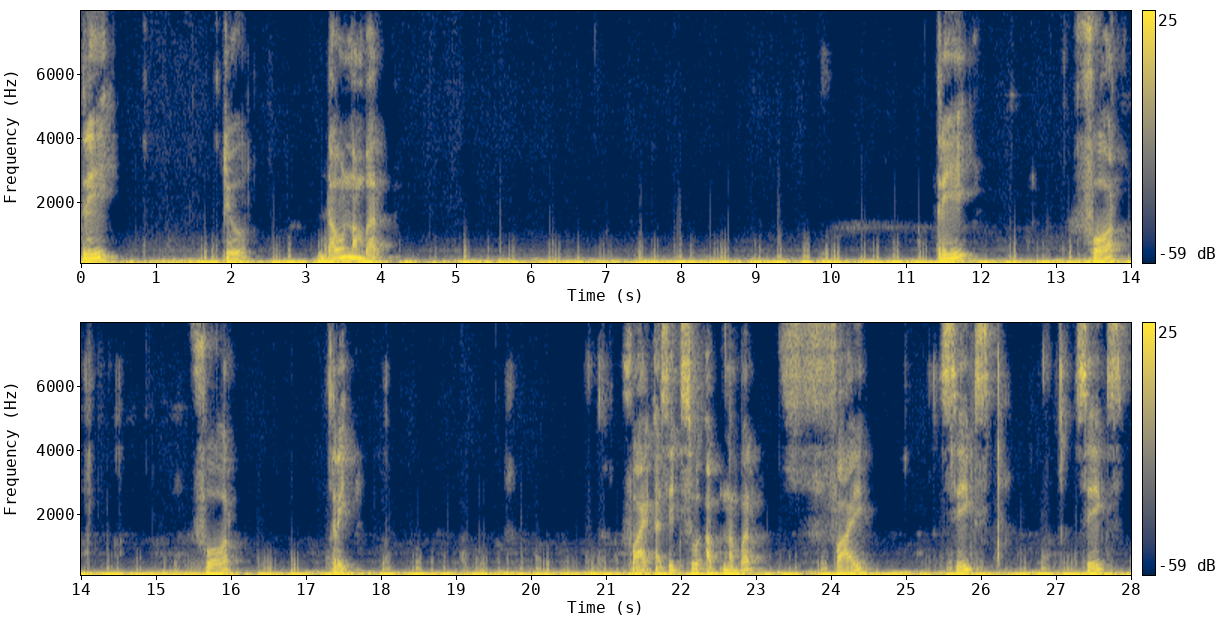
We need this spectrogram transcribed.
3 2 down number three four four three. Five uh, six up number five six six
